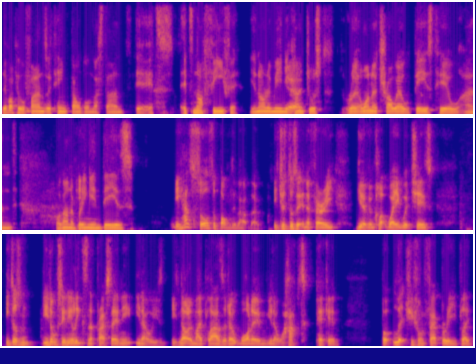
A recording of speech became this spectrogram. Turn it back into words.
Liverpool fans, I think, don't understand. It's it's not FIFA. You know what I mean? You Yeah. can't just right. I want to throw out these two, and we're going to bring in these. He has sort of bombed him out though. He just does it in a very Jurgen Klopp way, which is he doesn't. You don't see any leaks in the press saying he, you know, he's he's not in my plans. I don't want him. You know, we'll have to pick him. But literally from February, he played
